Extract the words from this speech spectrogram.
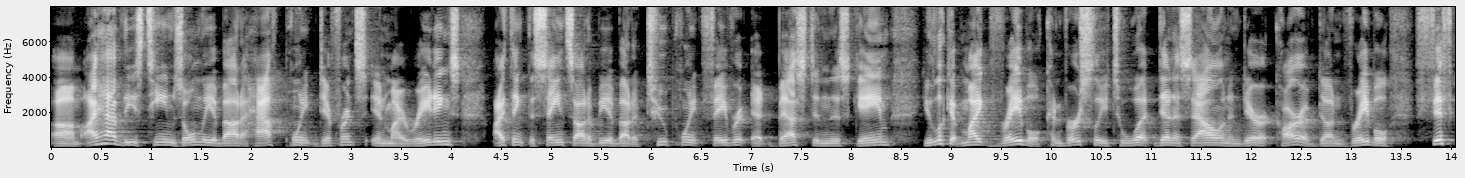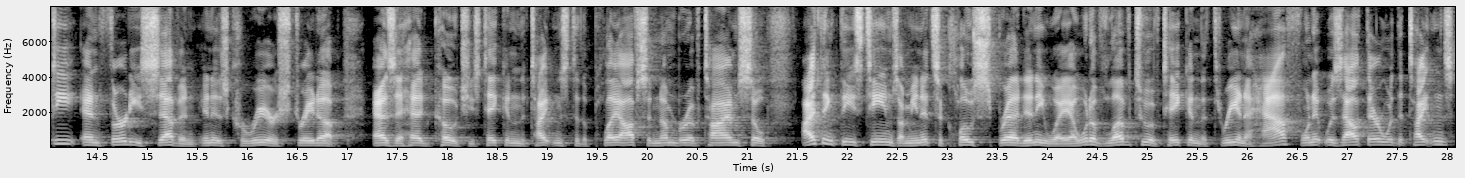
Um, I have these teams only about a half point difference in my ratings. I think the Saints ought to be about a two point favorite at best in this game. You look at Mike Vrabel, conversely to what Dennis Allen and Derek Carr have done. Vrabel, 50 and 37 in his career straight up as a head coach. He's taken the Titans to the playoffs a number of times. So I think these teams, I mean, it's a close spread anyway. I would have loved to have taken the three and a half when it was out there with the Titans,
